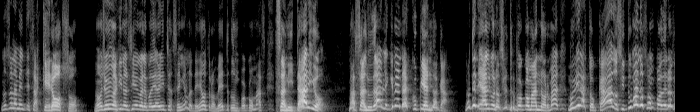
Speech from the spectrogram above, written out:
No solamente es asqueroso, ¿no? Yo me imagino al ciego le podía haber dicho, Señor, ¿no tenía otro método un poco más sanitario, más saludable? ¿Qué me anda escupiendo acá? ¿No tenés algo, no es un poco más normal? Me hubieras tocado, si tus manos son poderosas,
